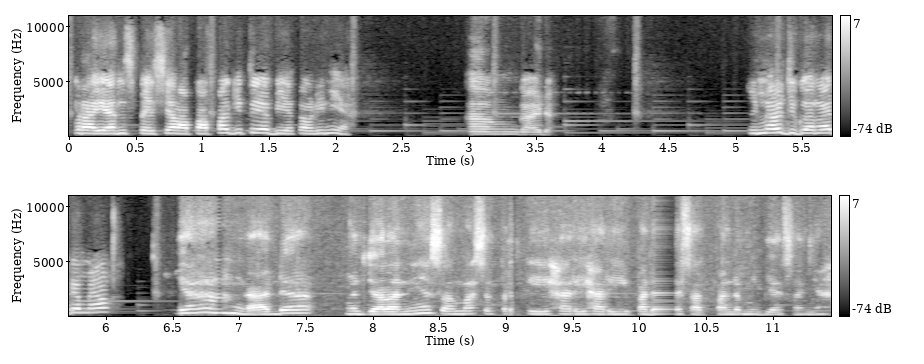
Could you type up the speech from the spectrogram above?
perayaan spesial apa-apa gitu ya, Bi, ya, tahun ini ya? Eh, nggak ada. Email juga nggak ada, Mel? Ya, nggak ada. Ngejalaninnya sama seperti hari-hari pada saat pandemi biasanya.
